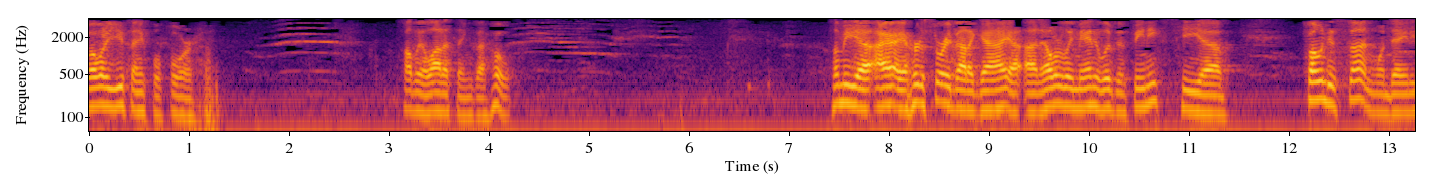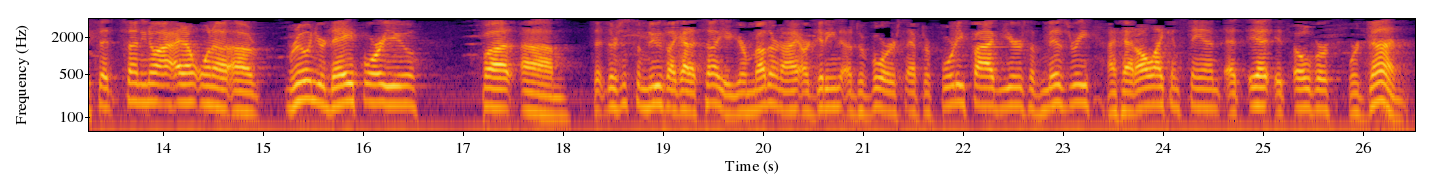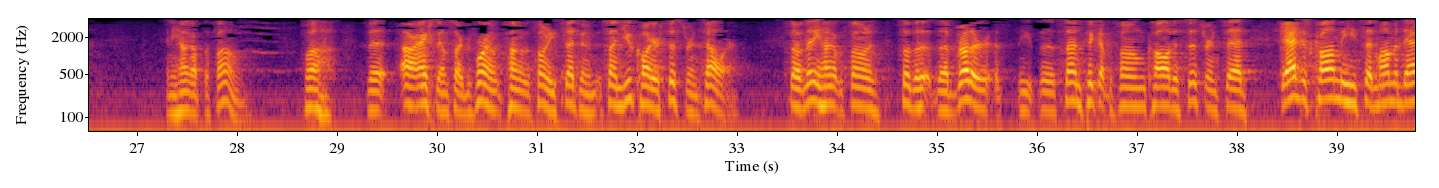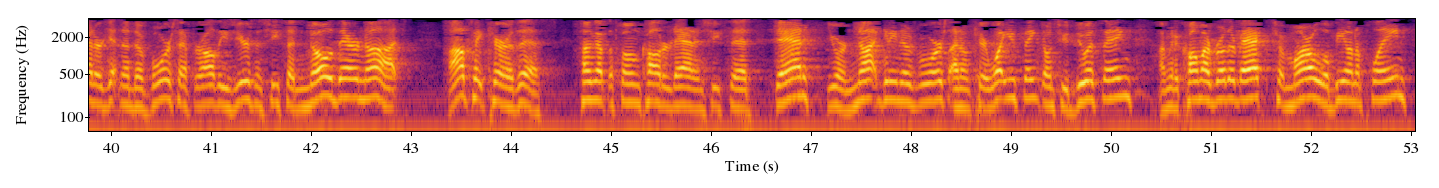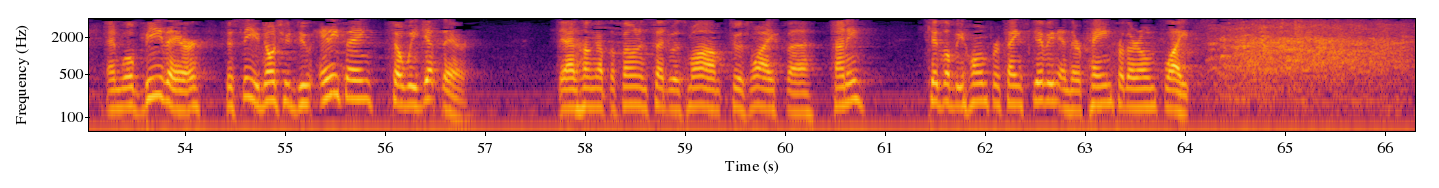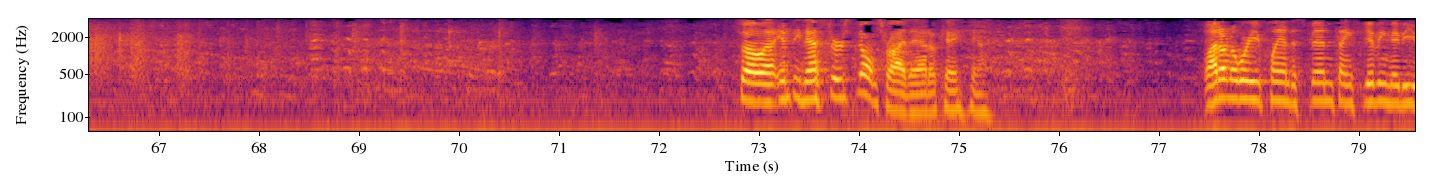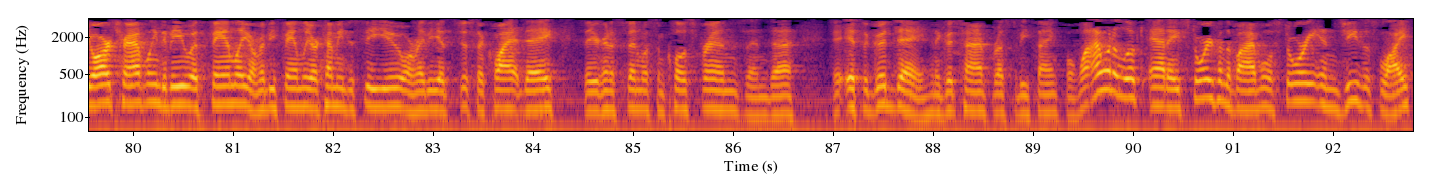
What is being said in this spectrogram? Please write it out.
Well, what are you thankful for? Probably a lot of things, I hope. Let me, uh, I heard a story about a guy, an elderly man who lived in Phoenix. He, uh, phoned his son one day and he said, son, you know, I I don't want to, uh, ruin your day for you, but, um, th- there's just some news I gotta tell you. Your mother and I are getting a divorce after 45 years of misery. I've had all I can stand. That's it. It's over. We're done. And he hung up the phone. Well, the, or actually, I'm sorry, before I hung up the phone, he said to him, son, you call your sister and tell her. So then he hung up the phone. So the, the brother, the, the son picked up the phone, called his sister and said, Dad just called me. He said, Mom and Dad are getting a divorce after all these years. And she said, No, they're not. I'll take care of this. Hung up the phone, called her dad, and she said, Dad, you are not getting a divorce. I don't care what you think. Don't you do a thing. I'm going to call my brother back. Tomorrow we'll be on a plane, and we'll be there to see you. Don't you do anything till we get there. Dad hung up the phone and said to his mom, to his wife, uh, honey, kids will be home for Thanksgiving and they're paying for their own flights. So, uh, empty nesters, don't try that, okay? Yeah. Well, I don't know where you plan to spend Thanksgiving. Maybe you are traveling to be with family, or maybe family are coming to see you, or maybe it's just a quiet day that you're going to spend with some close friends, and uh, it's a good day and a good time for us to be thankful. Well, I want to look at a story from the Bible, a story in Jesus' life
